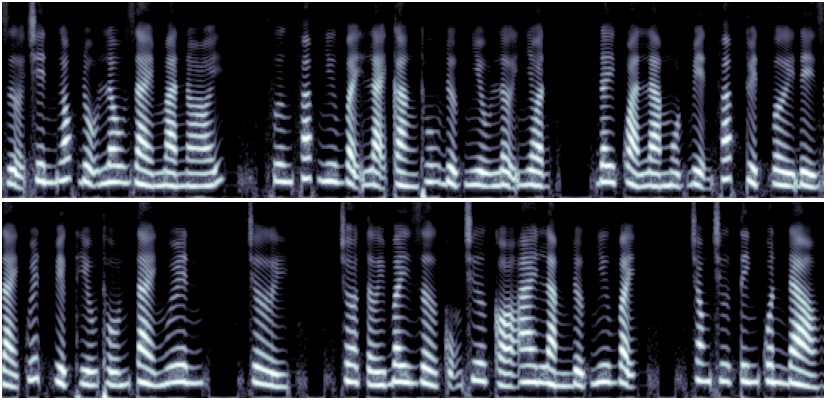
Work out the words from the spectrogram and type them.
dựa trên góc độ lâu dài mà nói, phương pháp như vậy lại càng thu được nhiều lợi nhuận. Đây quả là một biện pháp tuyệt vời để giải quyết việc thiếu thốn tài nguyên. Trời, cho tới bây giờ cũng chưa có ai làm được như vậy. Trong chư tinh quân đảo,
